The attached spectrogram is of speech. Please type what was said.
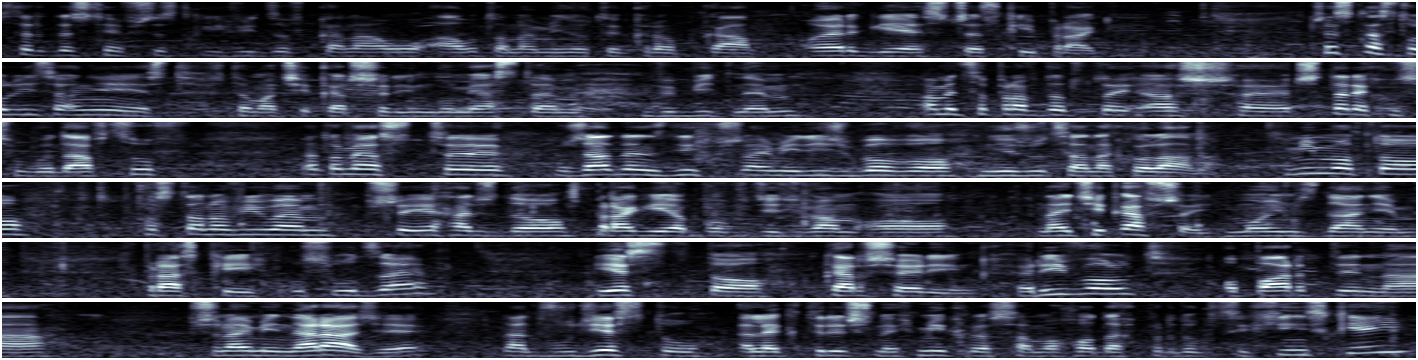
serdecznie wszystkich widzów kanału autonaminuty.org z czeskiej Pragi. Czeska stolica nie jest w temacie carsharingu miastem wybitnym. Mamy co prawda tutaj aż e, czterech usługodawców, natomiast e, żaden z nich przynajmniej liczbowo nie rzuca na kolana. Mimo to postanowiłem przyjechać do Pragi i opowiedzieć Wam o najciekawszej, moim zdaniem, praskiej usłudze. Jest to carsharing Revolt, oparty na, przynajmniej na razie, na 20 elektrycznych mikrosamochodach produkcji chińskiej,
